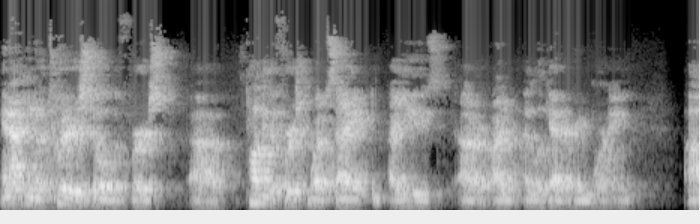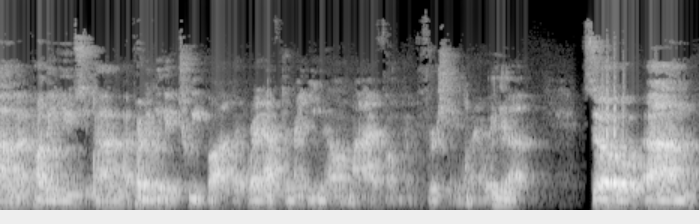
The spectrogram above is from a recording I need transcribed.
And I, you know, Twitter is still the first, uh, probably the first website I use. Uh, I, I look at every morning. Um, I probably use. Um, I probably look at Tweetbot like right after my email on my iPhone, like the first thing when I wake Mhm. up. So um,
